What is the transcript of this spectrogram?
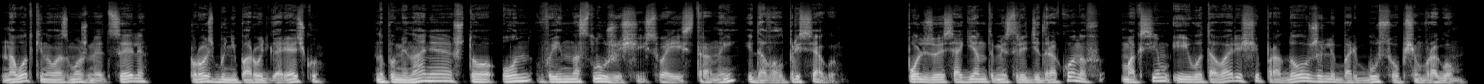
наводки на возможные цели, просьбы не пороть горячку, напоминание, что он военнослужащий своей страны и давал присягу. Пользуясь агентами среди драконов, Максим и его товарищи продолжили борьбу с общим врагом.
